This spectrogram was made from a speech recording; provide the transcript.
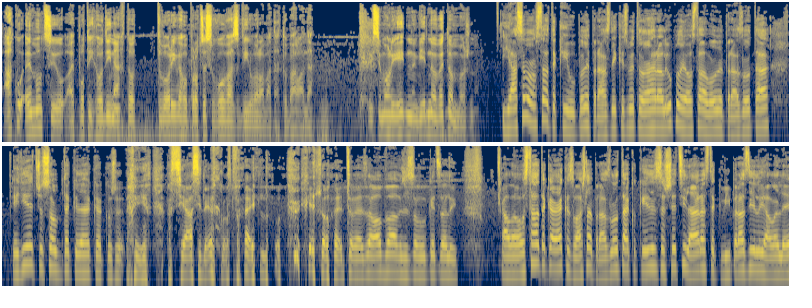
akú emóciu aj po tých hodinách to tvorivého procesu vo vás vyvoláva táto balada. By si mohli jedno, jednou vetom možno ja som ostal taký úplne prázdny, keď sme to nahrali, úplne ostala voľne prázdnota. Jediné, čo som tak nejak akože, ja, asi, ja asi neviem odpovedať jedno, to ja sa obávam, že som ukecelý. Ale ostala taká nejaká zvláštna prázdnota, ako keď sme sa všetci náraz tak vyprazdnili, ale ne,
